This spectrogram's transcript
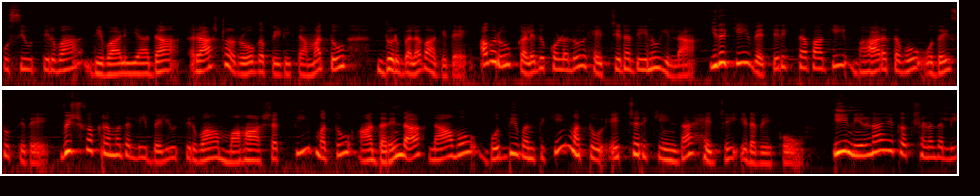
ಕುಸಿಯುತ್ತಿರುವ ದಿವಾಳಿಯಾದ ರಾಷ್ಟ್ರ ರೋಗ ಮತ್ತು ದುರ್ಬಲವಾಗಿದೆ. ಅವರು ಕಳೆದುಕೊಳ್ಳಲು ಹೆಚ್ಚಿನದೇನೂ ಇಲ್ಲ. ಇದಕ್ಕೆ ವ್ಯತಿರಿಕ್ತವಾಗಿ ಭಾರತವು ಉದಯಿಸುತ್ತಿದೆ. ವಿಶ್ವಕ್ರಮದಲ್ಲಿ ಬೆಳೆಯುತ್ತಿರುವ ಮಹಾಶಕ್ತಿ ಮತ್ತು ಆದ್ದರಿಂದ ನಾವು ಬುದ್ಧಿವಂತಿಕೆ ಮತ್ತು ಎಚ್ಚರಿಕೆಯಿಂದ ಹೆಜ್ಜೆ ಇಡಬೇಕು. ಈ ನಿರ್ಣಾಯಕ ಕ್ಷಣದಲ್ಲಿ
